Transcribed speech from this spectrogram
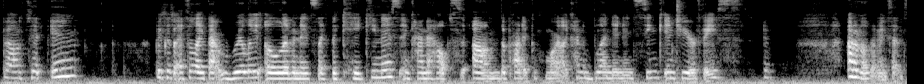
bounce it in because I feel like that really eliminates like the cakiness and kind of helps um, the product more like kind of blend in and sink into your face. I don't know if that makes sense,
